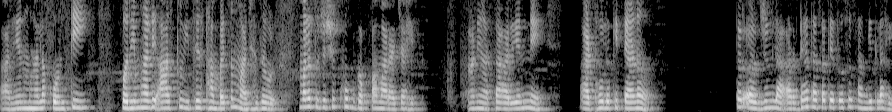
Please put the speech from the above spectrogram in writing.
आर्यन म्हणाला कोणती? परी म्हणाली आज तू इथेच थांबायचं माझ्याजवळ. मला तुझ्याशी खूप गप्पा मारायच्या आहेत. आणि आता आर्यनने आठवलं की त्यानं तर अर्जुनला अर्ध्या तासात येतो असं सांगितलं आहे.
